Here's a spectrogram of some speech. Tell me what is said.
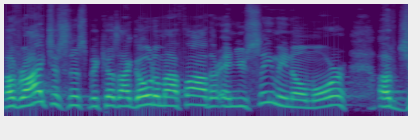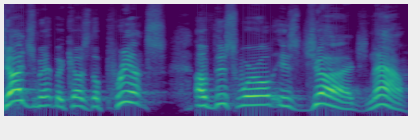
of righteousness because I go to my Father and you see me no more, of judgment because the prince of this world is judged. Now,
